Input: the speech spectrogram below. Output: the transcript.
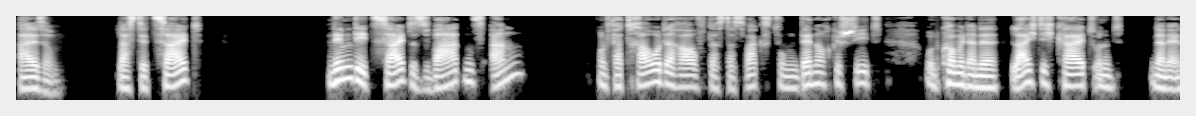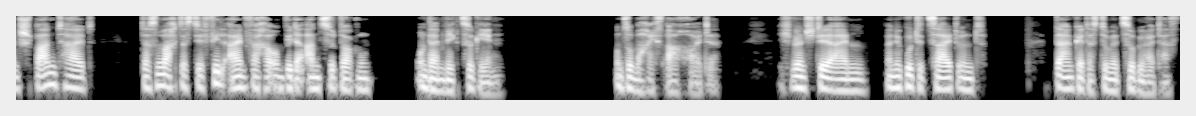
Also, lass dir Zeit, nimm die Zeit des Wartens an und vertraue darauf, dass das Wachstum dennoch geschieht und komm in eine Leichtigkeit und in eine Entspanntheit. Das macht es dir viel einfacher, um wieder anzudocken und deinen Weg zu gehen. Und so mache ich es auch heute. Ich wünsche dir ein, eine gute Zeit und danke, dass du mir zugehört hast.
